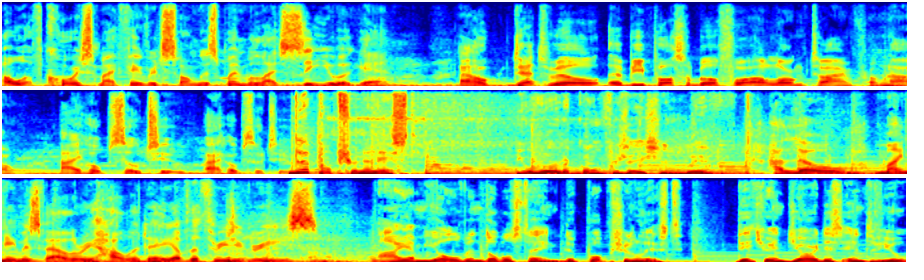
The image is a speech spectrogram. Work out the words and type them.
Oh, of course, my favorite song is When Will I See You Again? I hope that will uh, be possible for a long time from now. I hope so too. I hope so too. De popjournalist. You heard a conversation with. Hello, my name is Valerie Holiday of the Three Degrees. I am Jolwin Dobbelsteen, the popjournalist. Did you enjoy this interview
